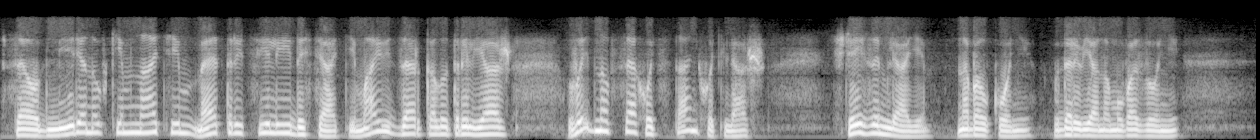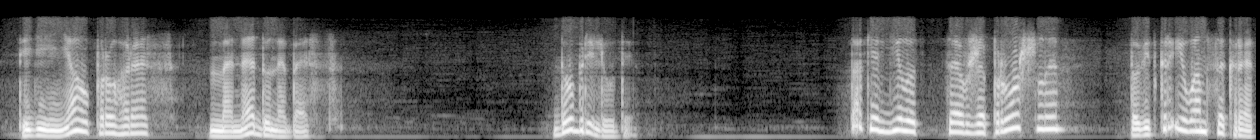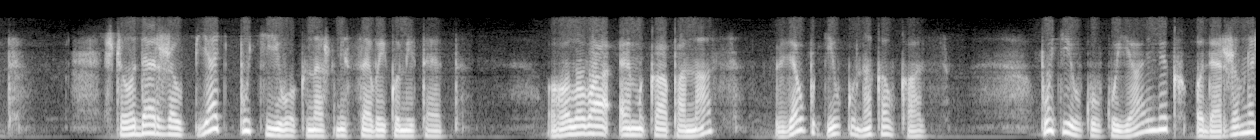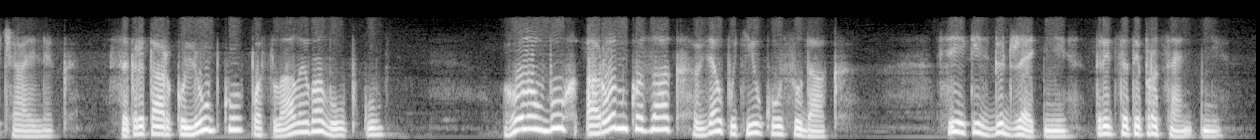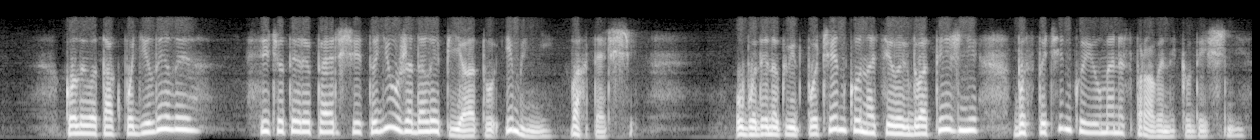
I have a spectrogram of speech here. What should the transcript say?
Все обміряно в кімнаті метри цілі й десяті, мають дзеркало трильяж, видно все, хоч стань, хоч ляж. Ще й земля є на балконі, в дерев'яному вазоні. Підійняв прогрес мене до небес. Добрі люди. Так як діло це вже прошле, то відкрию вам секрет, що одержав п'ять путівок наш місцевий комітет. Голова МК Панас взяв путівку на Кавказ. Путівку в Куяльник одержав начальник. Секретарку Любку послали в Алубку. Головбух Арон Козак взяв путівку у Судак. Всі якісь бюджетні, тридцятипроцентні. Коли отак поділили всі чотири перші, тоді вже дали п'яту і мені, вахтерші. у будинок відпочинку на цілих два тижні, бо з печінкою у мене справи никудишні.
